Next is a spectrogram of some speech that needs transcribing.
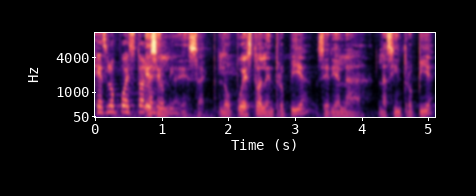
Que es lo opuesto a la entropía. exacto. Lo opuesto a la entropía sería la, la sintropía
